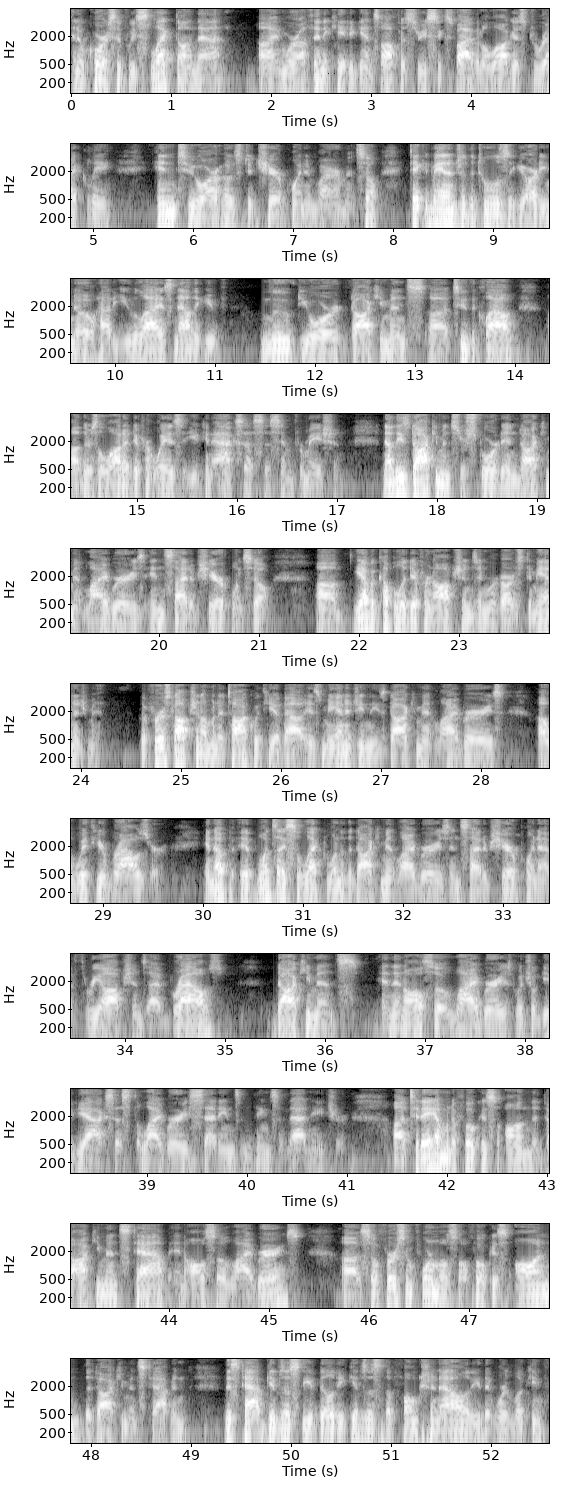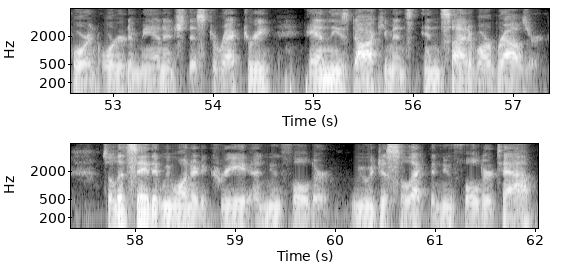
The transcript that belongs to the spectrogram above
And of course, if we select on that uh, and we're authenticated against Office 365, it'll log us directly into our hosted SharePoint environment. So take advantage of the tools that you already know how to utilize. Now that you've moved your documents uh, to the cloud, uh, there's a lot of different ways that you can access this information. Now these documents are stored in document libraries inside of SharePoint, so um, you have a couple of different options in regards to management. The first option I'm going to talk with you about is managing these document libraries uh, with your browser. And up if once I select one of the document libraries inside of SharePoint, I have three options. I have Browse, Documents, and then also Libraries, which will give you access to library settings and things of that nature. Uh, today I'm going to focus on the Documents tab and also Libraries. Uh, so first and foremost, I'll focus on the Documents tab. And this tab gives us the ability, gives us the functionality that we're looking for in order to manage this directory and these documents inside of our browser. So let's say that we wanted to create a new folder. We would just select the new folder tab.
